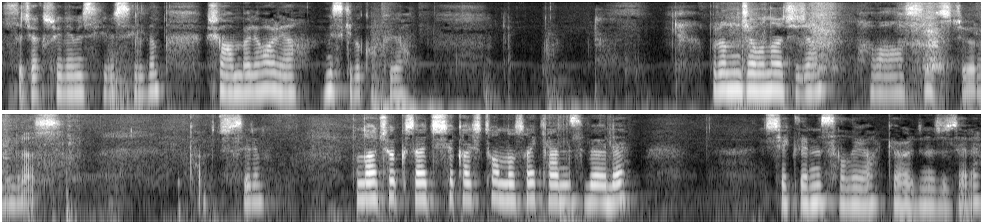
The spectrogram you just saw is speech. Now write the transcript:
Sıcak suyla mis gibi sildim. Şu an böyle var ya mis gibi kokuyor. Buranın camını açacağım. Hava alsın istiyorum biraz. Kaktüslerim. Bunlar çok güzel çiçek açtı. Ondan sonra kendisi böyle çiçeklerini salıyor gördüğünüz üzere.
